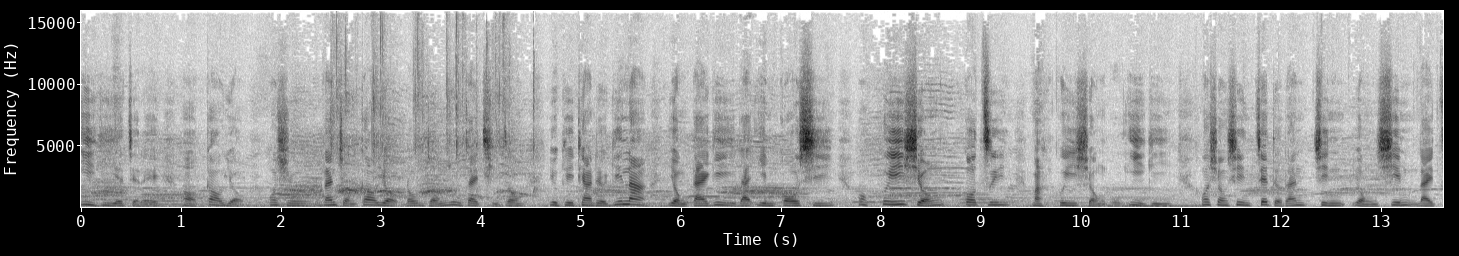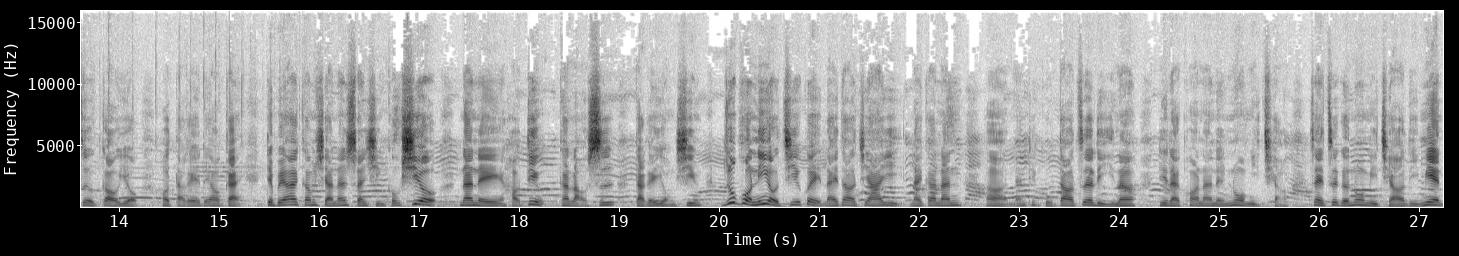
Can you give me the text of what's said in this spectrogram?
意义的一个哦教育，我想咱将教育都融入在其中。尤其听到囡仔用台语来吟歌诗，我非常高追嘛，非常有意义。我相信这着咱真用心来做教育，和大家了解。特别爱感谢咱宣信国小，咱的校长跟老师大家用心。如果你有机会来到嘉义，来到咱啊南亭古道这。里。呢，你来看咱的糯米桥，在这个糯米桥里面，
